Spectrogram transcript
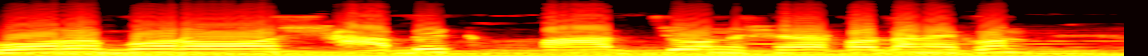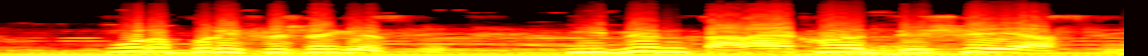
বড় বড়, সাবেক পাঁচজন সেনাপ্রধান এখন পুরোপুরি ফেসে গেছে। ইভেন তারা এখন দেশেই আছে।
